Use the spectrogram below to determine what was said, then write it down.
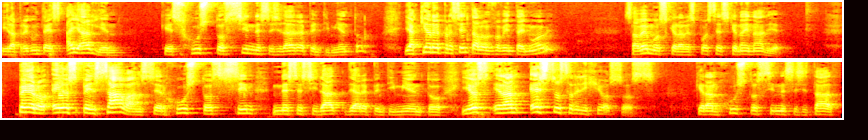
Y la pregunta es, ¿hay alguien que es justo sin necesidad de arrepentimiento? ¿Y a quién representa a los 99? Sabemos que la respuesta es que no hay nadie. Pero ellos pensaban ser justos sin necesidad de arrepentimiento. Y ellos eran estos religiosos que eran justos sin necesidad,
